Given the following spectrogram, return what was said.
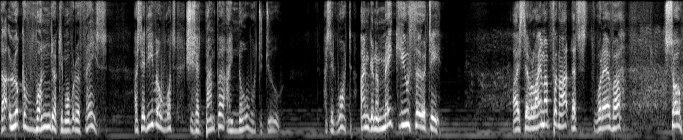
That look of wonder came over her face. I said, Eva, what? She said, Bumper, I know what to do. I said, What? I'm going to make you 30. I said, Well, I'm up for that. Let's, whatever. So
